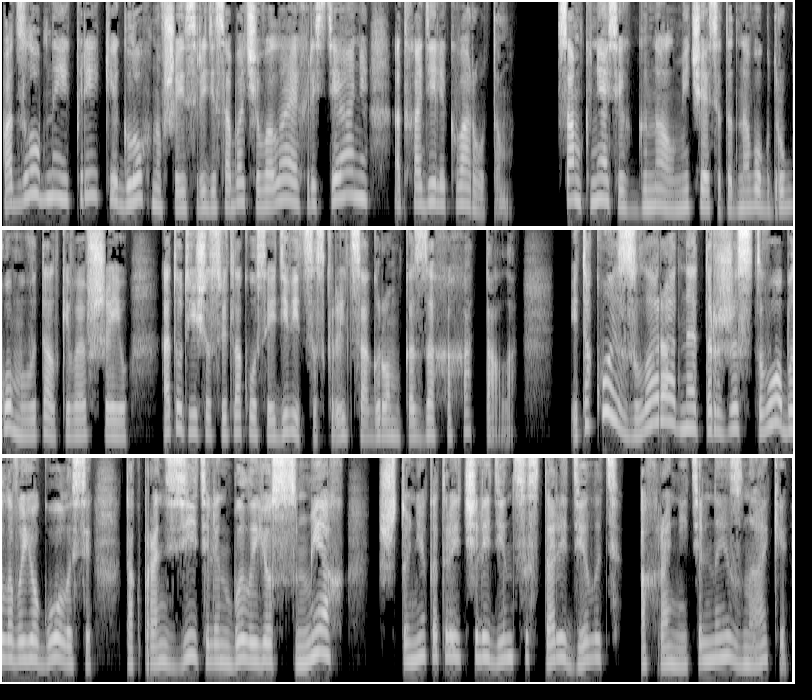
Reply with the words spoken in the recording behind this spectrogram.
Под злобные крики, глохнувшие среди собачьего лая христиане, отходили к воротам. Сам князь их гнал, мечась от одного к другому, выталкивая в шею, а тут еще светлокосая девица с крыльца громко захохотала. И такое злорадное торжество было в ее голосе, так пронзителен был ее смех, что некоторые челединцы стали делать охранительные знаки,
